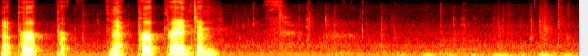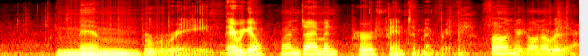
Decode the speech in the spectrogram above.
Not per, per not per phantom. Membrane. There we go. One diamond per phantom membrane. Phone, you're going over there.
